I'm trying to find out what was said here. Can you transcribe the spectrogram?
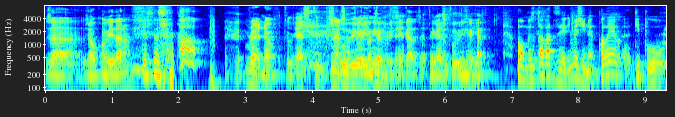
Já, já o convidaram? Deixa-me só- Bro, não, tu gajo tipo Não, já explodiu conta mim, verificada. já. O tenho gajo conta explodiu em mim. verificada. Bom, mas eu estava a dizer, imagina, qual é, tipo...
